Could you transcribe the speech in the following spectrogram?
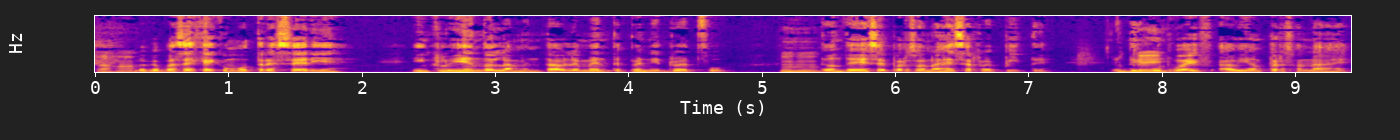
Lo que pasa es que hay como tres series, incluyendo lamentablemente Penny Dreadful, donde ese personaje se repite. En The Good Wife habían personajes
